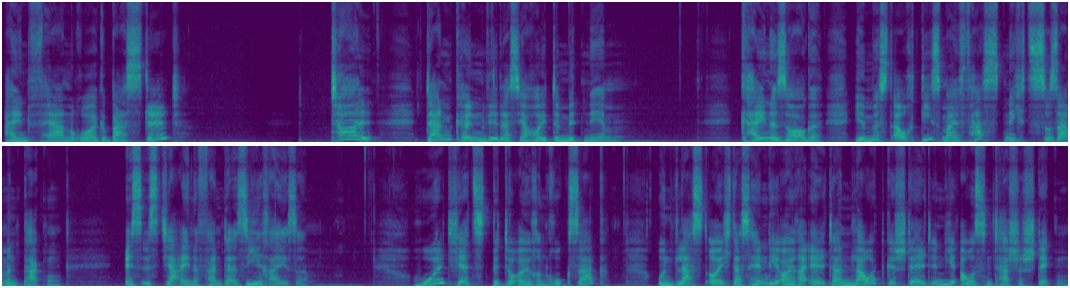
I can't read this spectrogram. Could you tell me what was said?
ein Fernrohr gebastelt? Toll, dann können wir das ja heute mitnehmen. Keine Sorge, ihr müsst auch diesmal fast nichts zusammenpacken. Es ist ja eine Fantasiereise. Holt jetzt bitte euren Rucksack und lasst euch das Handy eurer Eltern lautgestellt in die Außentasche stecken.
